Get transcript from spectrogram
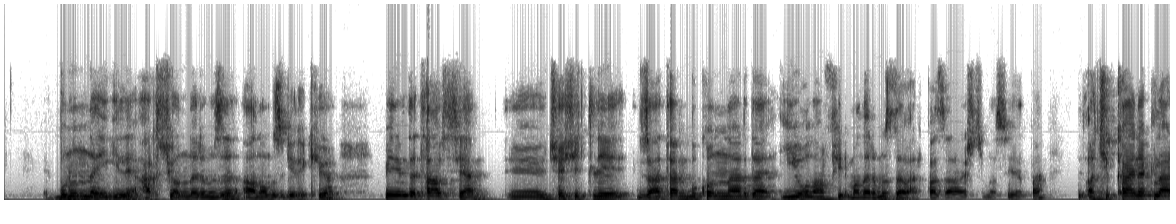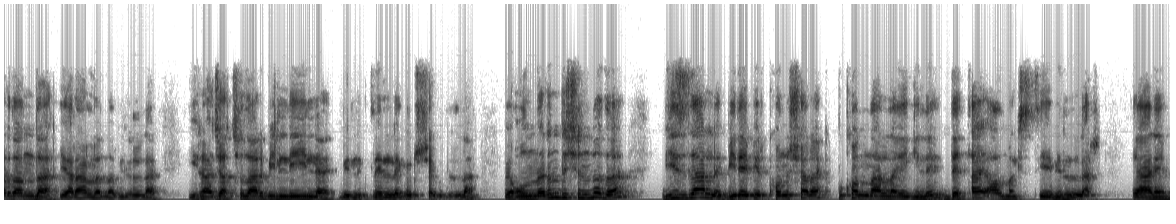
bununla ilgili aksiyonlarımızı almamız gerekiyor. Benim de tavsiyem e, çeşitli zaten bu konularda iyi olan firmalarımız da var pazar araştırması yapan. Açık kaynaklardan da yararlanabilirler. İhracatçılar birliğiyle, birlikleriyle görüşebilirler. Ve onların dışında da bizlerle birebir konuşarak bu konularla ilgili detay almak isteyebilirler. Yani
